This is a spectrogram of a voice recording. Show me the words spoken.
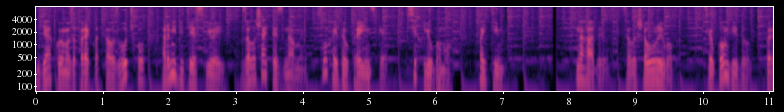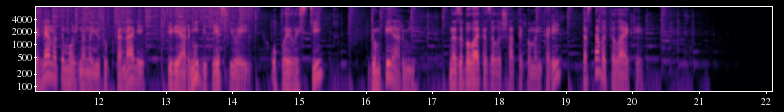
Дякуємо за переклад та озвучку Армі BTS UA. Залишайтесь з нами, слухайте українське, всіх любимо. Файтін. Нагадую, це лише уривок. Цілком відео переглянути можна на YouTube каналі TV Армі BTS UA у плейлисті Думки армії. Не забувайте залишати коментарі та ставити лайки.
